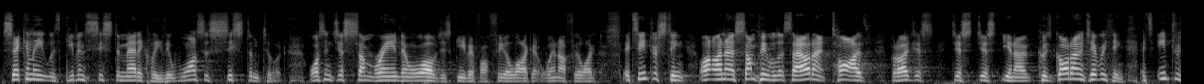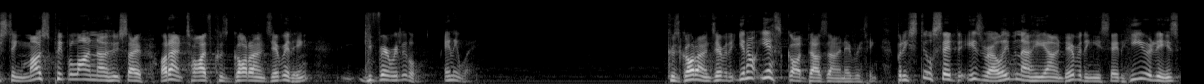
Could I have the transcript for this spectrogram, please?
Secondly, it was given systematically. There was a system to it. It wasn't just some random, well, I'll just give if I feel like it, when I feel like it. It's interesting. I know some people that say, I don't tithe, but I just, just, just you know, because God owns everything. It's interesting. Most people I know who say, I don't tithe because God owns everything give very little anyway. Because God owns everything. You know, yes, God does own everything. But he still said to Israel, even though he owned everything, he said, Here it is,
